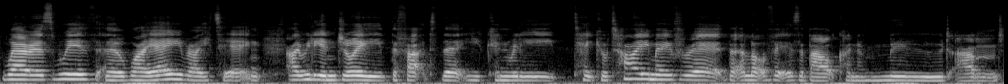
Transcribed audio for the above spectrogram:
Whereas with the YA writing, I really enjoy the fact that you can really take your time over it, that a lot of it is about kind of mood and.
